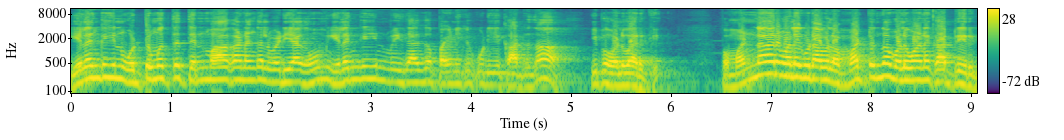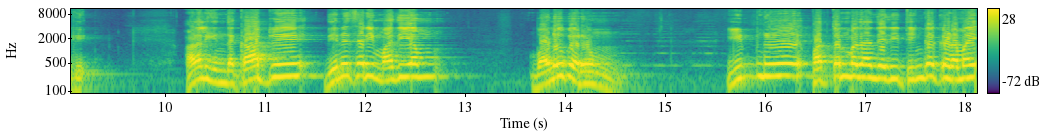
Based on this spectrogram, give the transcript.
இலங்கையின் ஒட்டுமொத்த தென் மாகாணங்கள் வழியாகவும் இலங்கையின் மீதாக பயணிக்கக்கூடிய காற்று தான் இப்போ வலுவாக இருக்குது இப்போ மன்னார் வளைகுடாவில் மட்டும்தான் வலுவான காற்று இருக்குது ஆனால் இந்த காற்று தினசரி மதியம் வலுப்பெறும் இன்று பத்தொன்பதாம் தேதி திங்கட்கிழமை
